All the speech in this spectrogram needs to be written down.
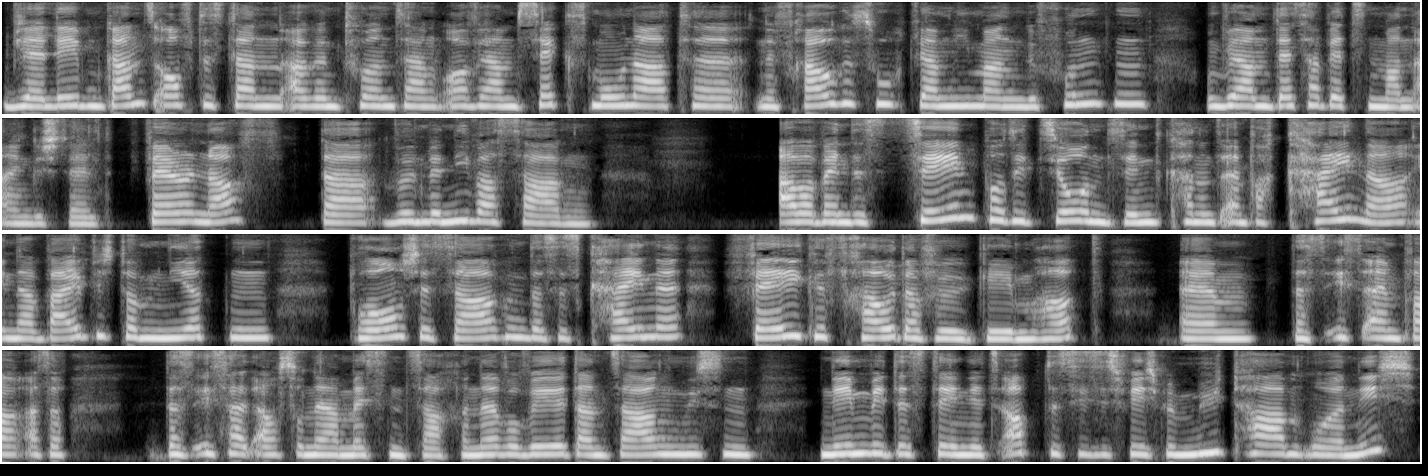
wir erleben ganz oft, dass dann Agenturen sagen, oh, wir haben sechs Monate eine Frau gesucht, wir haben niemanden gefunden und wir haben deshalb jetzt einen Mann eingestellt. Fair enough, da würden wir nie was sagen. Aber wenn das zehn Positionen sind, kann uns einfach keiner in einer weiblich dominierten Branche sagen, dass es keine fähige Frau dafür gegeben hat. Ähm, das ist einfach, also das ist halt auch so eine Ermessenssache, ne, wo wir dann sagen müssen, nehmen wir das denen jetzt ab, dass sie sich wirklich bemüht haben oder nicht.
